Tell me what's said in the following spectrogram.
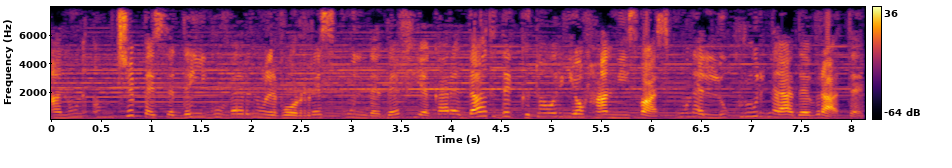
anunțăm ce PSD-i guvernul vor răspunde de fiecare dată de câte ori Iohannis va spune lucruri neadevărate.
